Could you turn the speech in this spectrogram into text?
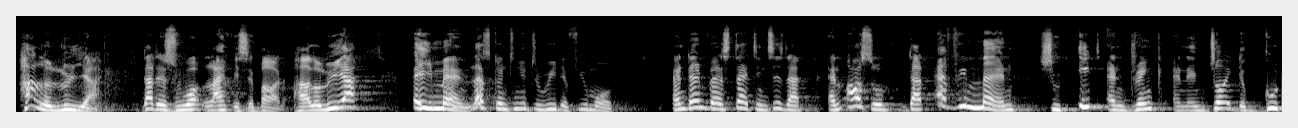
Hallelujah. That is what life is about. Hallelujah. Amen. Let's continue to read a few more. And then verse 13 says that, and also that every man should eat and drink and enjoy the good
